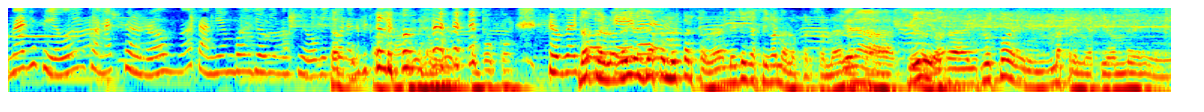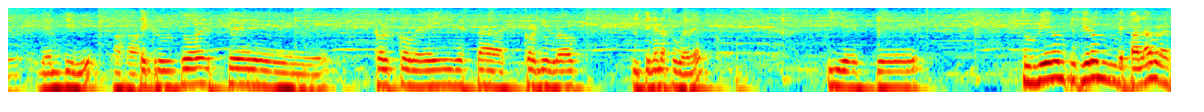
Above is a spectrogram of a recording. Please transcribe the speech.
nadie se llevó bien con Axel Rose, ¿no? También Bon Jovi no se llevó bien con Axel ajá, Rose. tampoco, tampoco. O sea, No, pero lo de ellos era- ya fue muy personal, ellos ya se iban a lo personal. O sea, sí, ¿verdad? o sea, incluso en una premiación de, de MTV Ajá. se cruzó este Kurt Cobain, esta Courtney Love y tenían a su bebé. Y este tuvieron, se hicieron de palabras,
